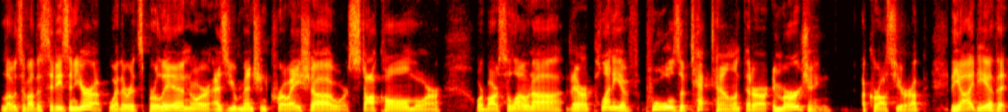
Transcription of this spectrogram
loads of other cities in Europe, whether it's Berlin or, as you mentioned, Croatia or Stockholm or or Barcelona. There are plenty of pools of tech talent that are emerging across Europe. The idea that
